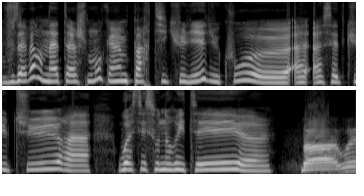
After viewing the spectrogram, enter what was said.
Vous avez un attachement quand même particulier du coup à, cette culture ou à ses sonorités Bah ouais,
